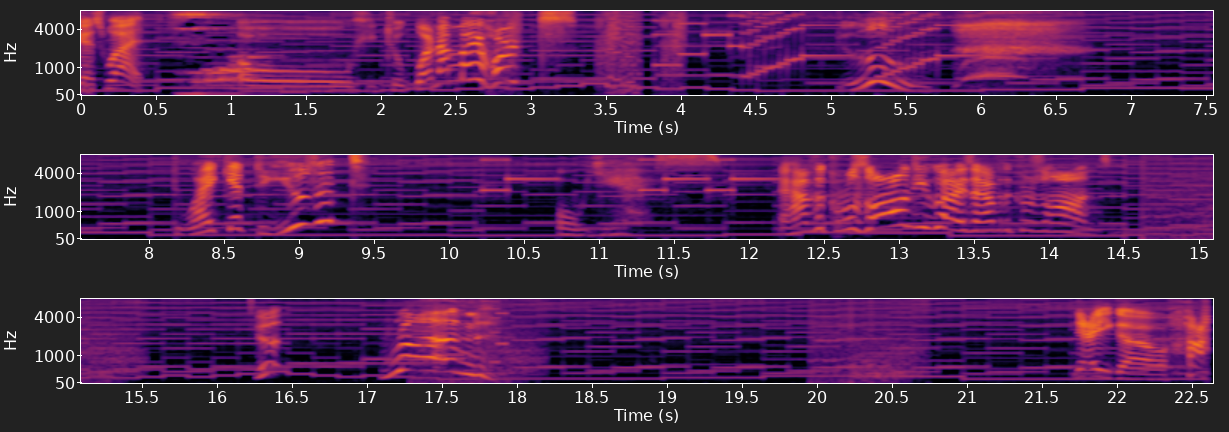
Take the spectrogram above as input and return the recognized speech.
Guess what? Oh, he took one of my hearts. Ooh. Do I get to use it? Oh, yes. I have the croissant, you guys. I have the croissant. Uh, run! There you go. Ha!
